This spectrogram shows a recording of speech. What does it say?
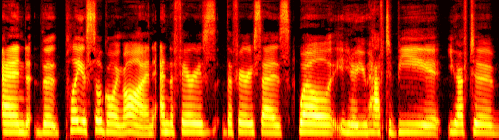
and the play is still going on, and the fairies the fairy says, "Well, you know, you have to be you have to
